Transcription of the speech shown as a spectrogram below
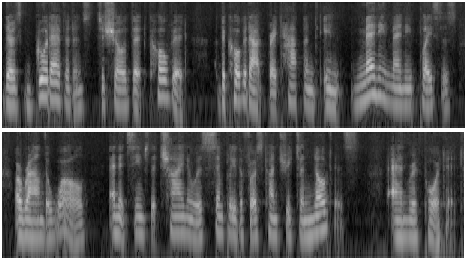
there's good evidence to show that COVID, the COVID outbreak, happened in many many places around the world, and it seems that China was simply the first country to notice and report it.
